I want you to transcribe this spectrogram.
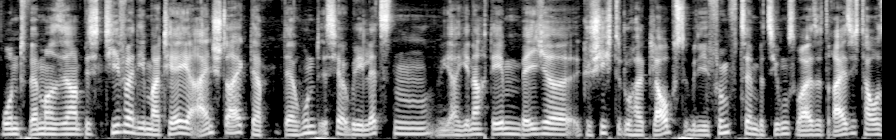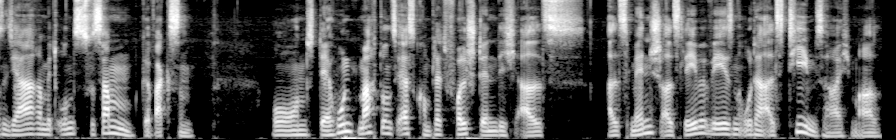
Und wenn man ja ein bisschen tiefer in die Materie einsteigt, der, der Hund ist ja über die letzten, ja, je nachdem, welche Geschichte du halt glaubst, über die 15 beziehungsweise 30.000 Jahre mit uns zusammengewachsen. Und der Hund macht uns erst komplett vollständig als, als Mensch, als Lebewesen oder als Team, sag ich mal.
